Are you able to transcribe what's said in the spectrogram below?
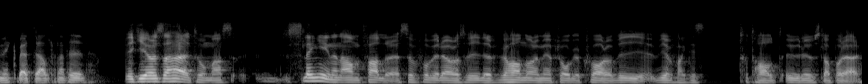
mycket bättre alternativ. vi kan göra så här Thomas. Släng in en anfallare så får vi röra oss vidare för vi har några mer frågor kvar och vi, vi är faktiskt totalt urusla på det här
